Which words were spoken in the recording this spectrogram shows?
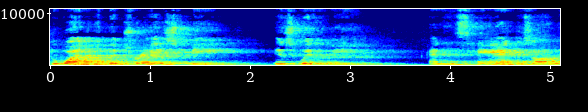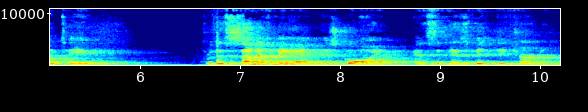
the one who betrays me is with me, and his hand is on the table. For the Son of Man is going as it has been determined.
